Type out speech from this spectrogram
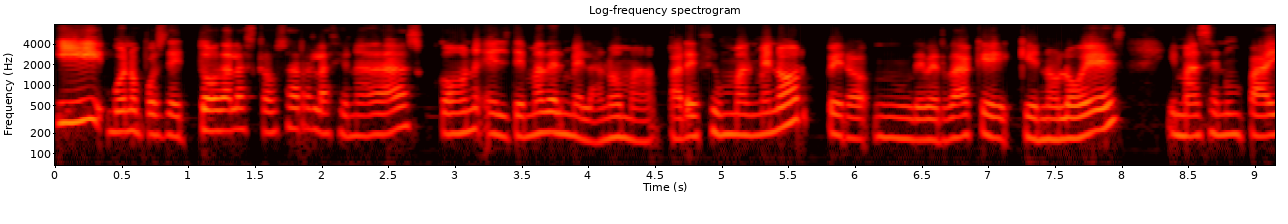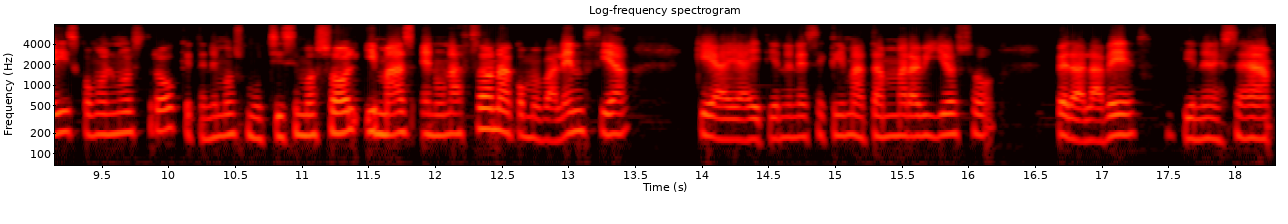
Y bueno, pues de todas las causas relacionadas con el tema del melanoma. Parece un mal menor, pero mm, de verdad que, que no lo es. Y más en un país como el nuestro, que tenemos muchísimo sol, y más en una zona como Valencia, que ahí, tienen ese clima tan maravilloso, pero a la vez tienen esa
